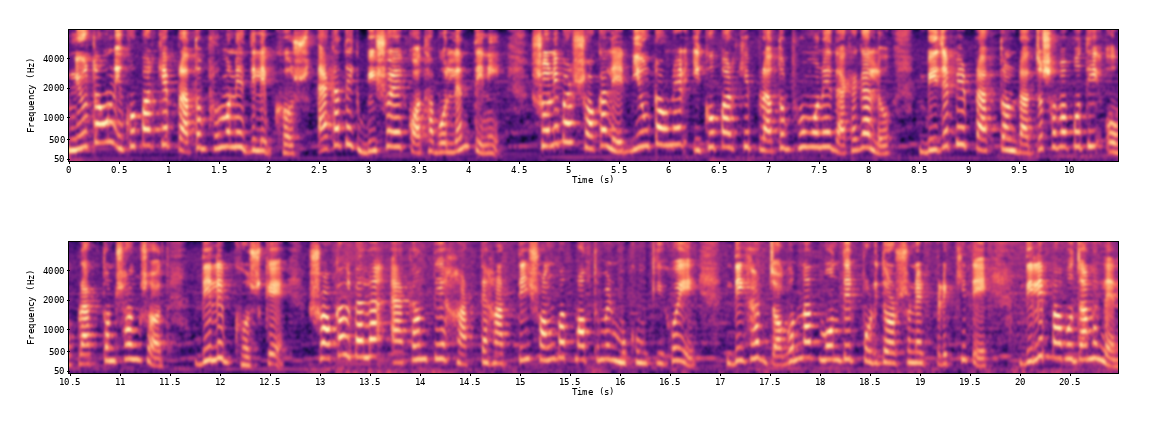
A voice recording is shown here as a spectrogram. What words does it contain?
নিউটাউন ইকো পার্কে প্রাতভ্রমণে দিলীপ ঘোষ। একাধিক বিষয়ে কথা বললেন তিনি। শনিবার সকালে নিউটাউনের ইকো পার্কে প্রাতভ্রমণে দেখা গেল বিজেপির প্রাক্তন রাজ্য সভাপতি ও প্রাক্তন সাংসদ দিলীপ ঘোষকে। সকালবেলা একান্তে হাঁটতে হাঁটতেই সংবাদ মাধ্যমের মুখোমুখি হয়ে দীঘার জগন্নাথ মন্দির পরিদর্শনের প্রেক্ষিতে দিলীপবাবু জানালেন,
